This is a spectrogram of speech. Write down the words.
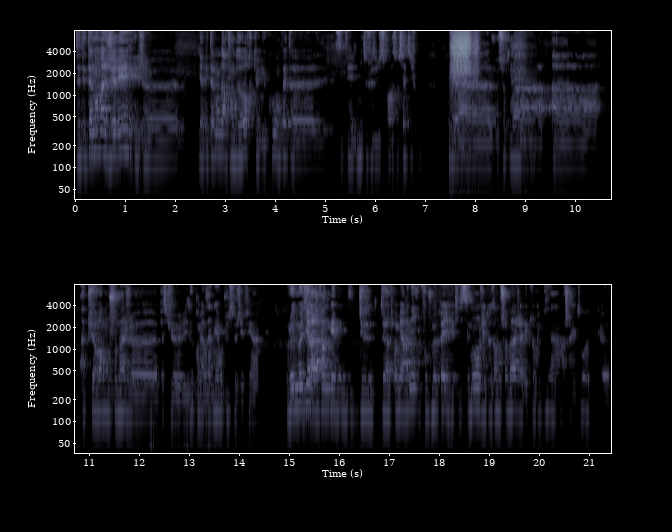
c'était tellement mal géré et il y avait tellement d'argent dehors que du coup, en fait, euh, c'était limite je faisais du sport associatif. Et euh, je me suis retrouvé à, pu avoir mon chômage parce que les deux premières années, en plus, j'ai fait un. Au lieu de me dire à la fin de, la première année, il faut que je me paye, je me dit c'est bon, j'ai deux ans de chômage avec le rugby, machin et tout, donc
